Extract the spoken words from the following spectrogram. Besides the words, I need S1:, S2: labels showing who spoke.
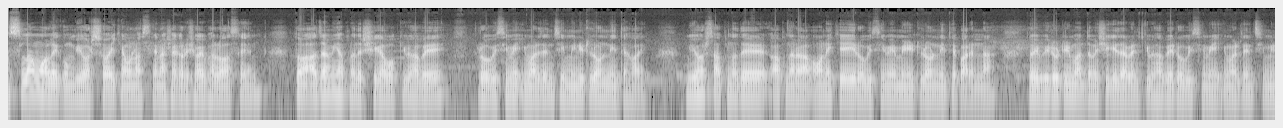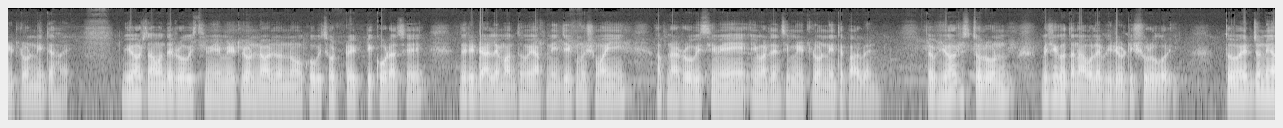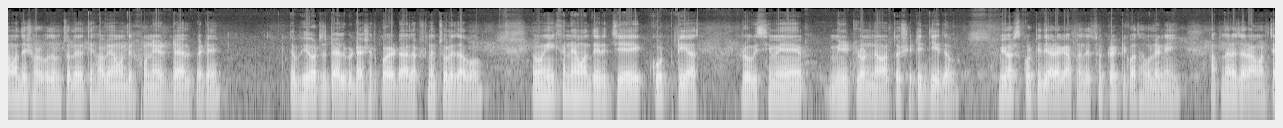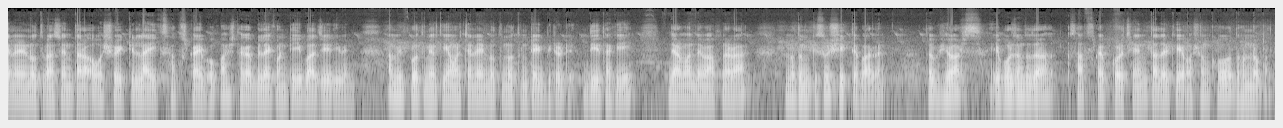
S1: আসসালামু আলাইকুম ভিউয়ার সবাই কেমন আছেন? আশা করি সবাই ভালো আছেন। তো আজ আমি আপনাদের শেখাবো কীভাবে রবি সিমে ইমার্জেন্সি মিনিট লোন নিতে হয়। ভিউয়ার্স, আপনাদের, আপনারা অনেকেই রবি সিমে মিনিট লোন নিতে পারেন না। তো এই ভিডিওটির মাধ্যমে শিখে যাবেন কীভাবে রবি সিমে ইমার্জেন্সি মিনিট লোন নিতে হয়। ভিউয়ার্স, আমাদের রবি সিমে মিনিট লোন নেওয়ার জন্য খুবই ছোট্ট একটি কোড আছে, যেটি ডায়ালের মাধ্যমে আপনি যে কোনো সময়ই আপনার রবি সিমে ইমার্জেন্সি মিনিট লোন নিতে পারবেন। তো ভিউয়ার্স, চলুন বেশি কথা না বলে ভিডিওটি শুরু করি। তো এর জন্য আমাদের সর্বপ্রথম চলে যেতে হবে আমাদের ফোনের ডায়াল প্যাডে। তো ভিউয়ার্স, ডায়াল প্যাডে আসার পরে ডায়াল অপশনে চলে যাব। এবং এইখানে আমাদের যে কোডটি আছে রবি সিমে মিনিট লোন নেওয়ার, তো সেটি দিয়ে দেবো। ভিউয়ার্স কোডটি দেওয়ার আগে আপনাদের ছোট্ট একটি কথা বলে নেই। আপনারা যারা আমার চ্যানেলে নতুন আছেন, তারা অবশ্যই একটি লাইক সাবস্ক্রাইব ও পাশে থাকা বেল আইকনটি বাজিয়ে দিবেন। আমি প্রতিনিয়তই আমার চ্যানেলে নতুন নতুন টেক ভিডিও দিয়ে থাকি, যার মাধ্যমে আপনারা নতুন কিছু শিখতে পারবেন। তো ভিউয়ার্স এ পর্যন্ত যারা সাবস্ক্রাইব করেছেন, তাদেরকে অসংখ্য ধন্যবাদ।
